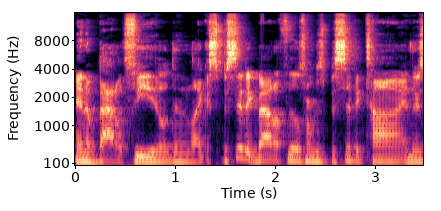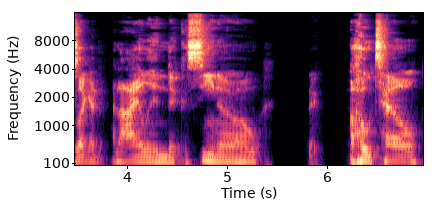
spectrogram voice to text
and a battlefield and like a specific battlefield from a specific time. There's like a, an island a casino a hotel.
